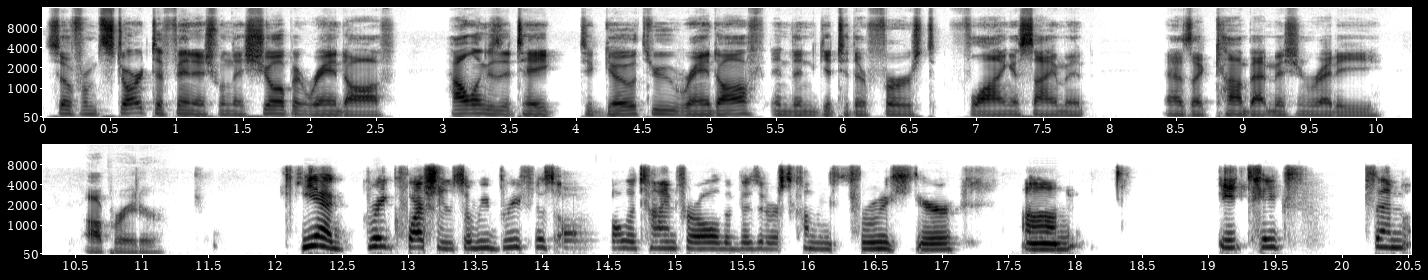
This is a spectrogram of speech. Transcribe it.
So from start to finish, when they show up at Randolph, how long does it take to go through Randolph and then get to their first flying assignment as a combat mission ready operator? Yeah, great question. So we brief this all, all the time for all the visitors coming through here. Um, it takes them,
